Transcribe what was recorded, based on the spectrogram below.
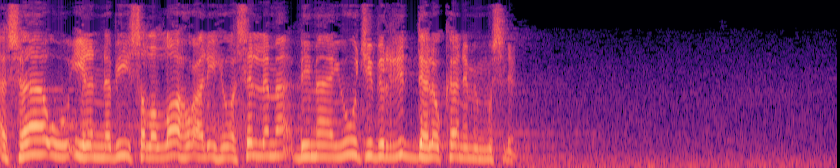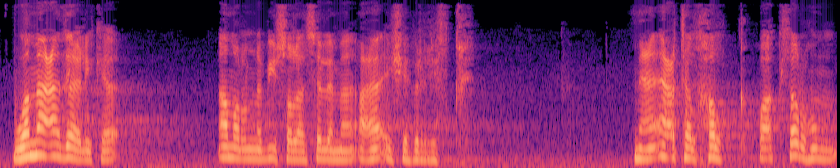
أساءوا إلى النبي صلى الله عليه وسلم بما يوجب الردة لو كان من مسلم. ومع ذلك أمر النبي صلى الله عليه وسلم عائشة بالرفق مع أعتى الخلق وأكثرهم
